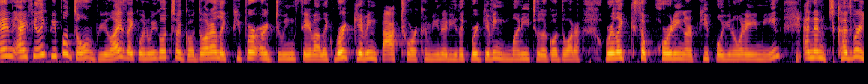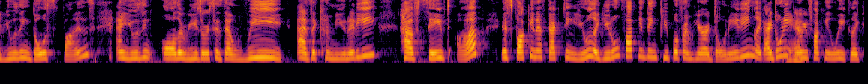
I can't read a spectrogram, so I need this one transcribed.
And I feel like people don't realize, like, when we go to Gurdwara, like, people are doing seva. Like, we're giving back to our community. Like, we're giving money to the Gurdwara. We're, like, supporting our people. You know what I mean? And then because we're using those funds and using all the resources that we as a community have saved up, it's fucking affecting you. Like, you don't fucking think people from here are donating. Like, I donate Yeah. every fucking week. Like,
